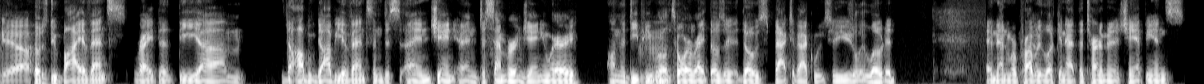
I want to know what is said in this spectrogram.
Yeah. Those Dubai events, right? The the um the Abu Dhabi events in uh, in Jan in December and January on the DP mm-hmm. World Tour, right? Those are those back to back weeks are usually loaded. And then we're probably looking at the Tournament of Champions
